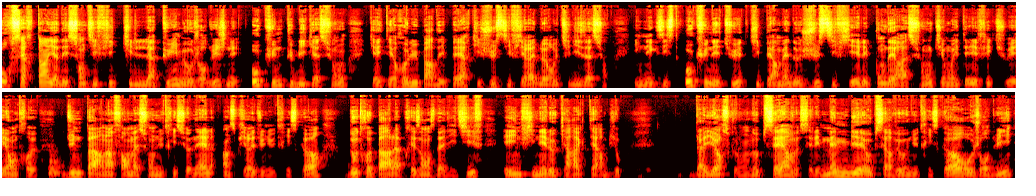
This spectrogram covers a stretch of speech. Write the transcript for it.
pour certains, il y a des scientifiques qui l'appuient, mais aujourd'hui, je n'ai aucune publication qui a été relue par des pairs qui justifierait leur utilisation. Il n'existe aucune étude qui permet de justifier les pondérations qui ont été effectuées entre, d'une part, l'information nutritionnelle inspirée du Nutri-Score, d'autre part, la présence d'additifs et, in fine, le caractère bio. D'ailleurs, ce que l'on observe, c'est les mêmes biais observés au Nutri-Score. Aujourd'hui,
